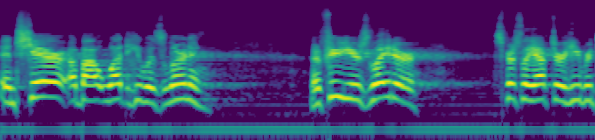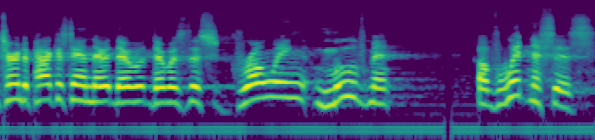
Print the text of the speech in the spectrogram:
and share about what he was learning. And a few years later, especially after he returned to Pakistan, there, there, there was this growing movement of witnesses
